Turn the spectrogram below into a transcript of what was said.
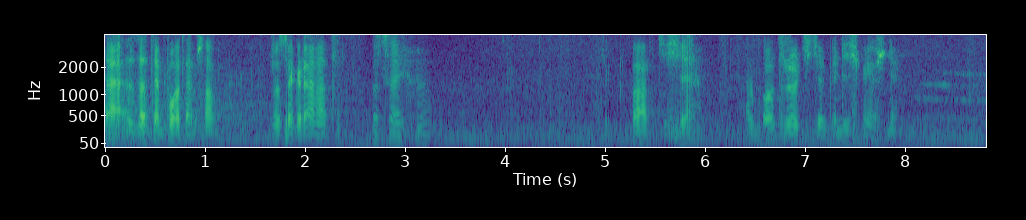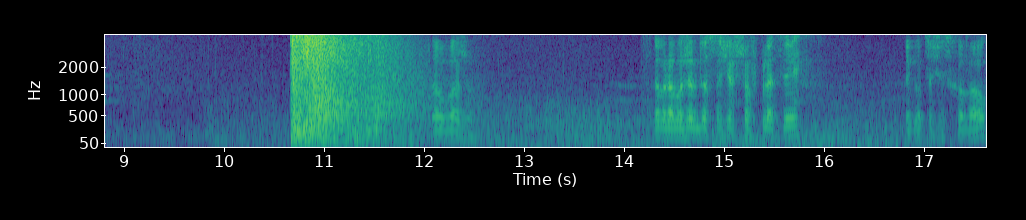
Ta, za tym płotem są. Rzucę granat. Rzucaj. no. Bawcie się. Albo odrzućcie, będzie śmiesznie. Zauważył. Dobra, możemy dostać jeszcze w plecy. Tego, co się schował.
